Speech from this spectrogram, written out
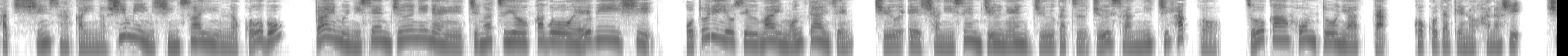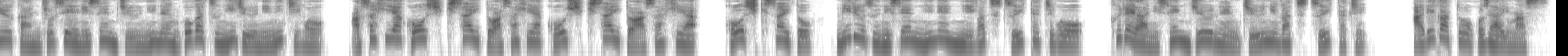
8審査会の市民審査員の公募、ダイム2012年1月8日号 ABC、お取り寄せうまいモンタイゼン、中英社2010年10月13日発行、増刊本当にあった、ここだけの話、週刊女性2012年5月22日号、朝日屋公式サイト朝日屋公式サイト朝日屋公式サイト、ミルズ2002年2月1日号、クレア2010年12月1日。ありがとうございます。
